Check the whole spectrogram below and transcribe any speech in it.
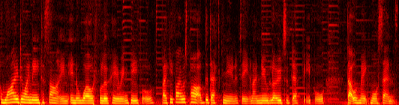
why do I need to sign in a world full of hearing people? Like if I was part of the deaf community and I knew loads of deaf people, that would make more sense.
